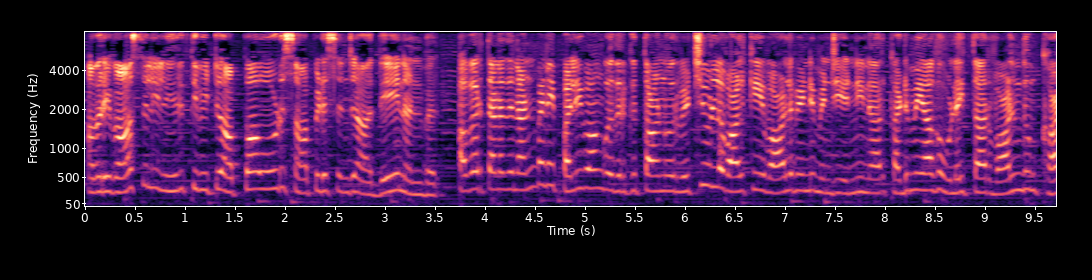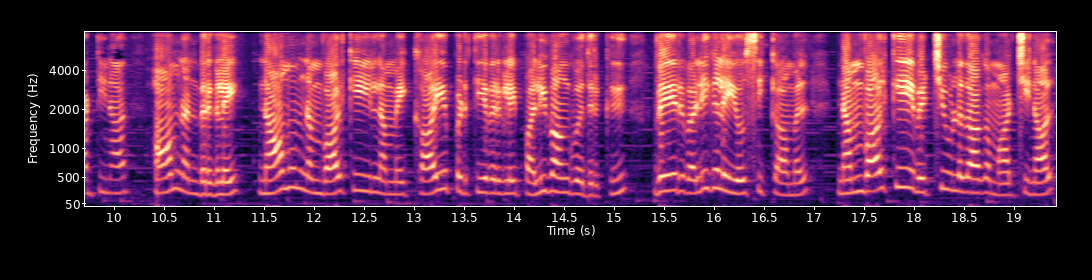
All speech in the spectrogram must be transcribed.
அவரை வாசலில் நிறுத்திவிட்டு அப்பாவோடு சாப்பிட சென்ற அதே நண்பர். அவர் தனது நண்பனை பழிவாங்குவதற்கு தான் ஒரு வெற்றியுள்ள வாழ்க்கையை வாழ வேண்டும் என்று எண்ணினார். கடுமையாக உழைத்தார் வாழ்ந்தும் காட்டினார். ஆம் நண்பர்களே நாமும் நம் வாழ்க்கையில் நம்மை காயப்படுத்தியவர்களை பழிவாங்குவதற்கு வேறு வழிகளை யோசிக்காமல் நம் வாழ்க்கையை வெற்றியுள்ளதாக மாற்றினால்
